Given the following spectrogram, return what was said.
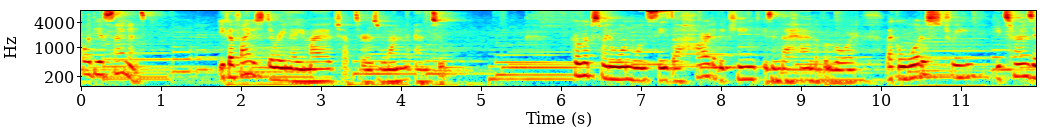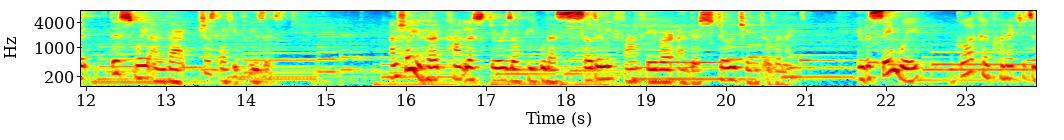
for the assignment. You can find the story in Nehemiah chapters 1 and 2. Proverbs 21 1 says, The heart of a king is in the hand of the Lord. Like a water stream, he turns it this way and that, just like he pleases. I'm sure you've heard countless stories of people that suddenly found favor and their story changed overnight. In the same way, God can connect you to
